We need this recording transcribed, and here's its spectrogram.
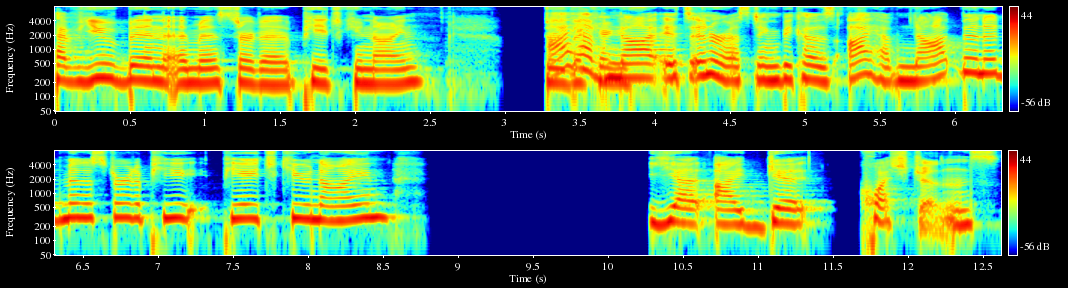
have you been administered a PHQ 9? I have not. It's interesting because I have not been administered a P, PHQ 9, yet I get questions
